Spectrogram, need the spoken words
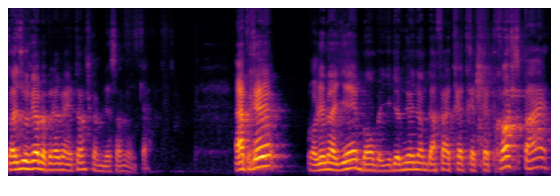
Ça a duré à peu près 20 ans jusqu'en 1924. Après, Roger Maillet, bon, ben, il est devenu un homme d'affaires très, très, très prospère,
